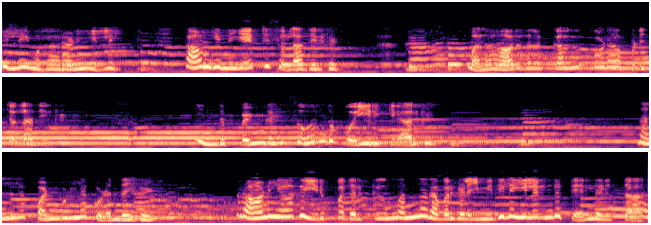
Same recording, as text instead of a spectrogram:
இல்லை மகாராணி இல்லை. தாம் என்னை ஏற்றி சொல்லாதீர்கள். மன ஆறுதலுக்காக கூட அப்படி சொல்லாதீர்கள். இந்த பெண்கள் சோர்ந்து போயிருக்கிறார்கள். நல்ல பண்புள்ள குழந்தைகள். ராணியாக இருப்பதற்கு மன்னர் அவர்களை மிதிலையிலிருந்து தேர்ந்தெடுத்தார்.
